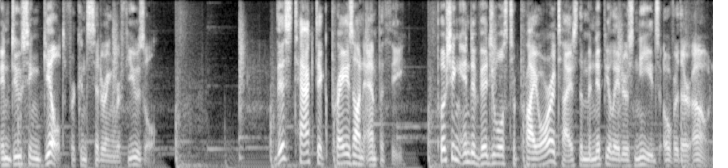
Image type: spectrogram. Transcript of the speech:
inducing guilt for considering refusal. This tactic preys on empathy, pushing individuals to prioritize the manipulator's needs over their own.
